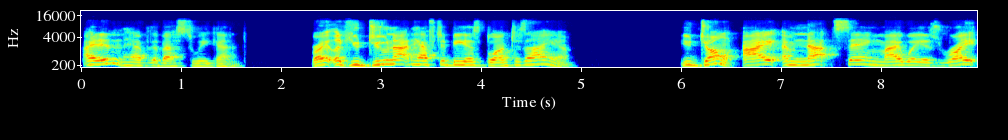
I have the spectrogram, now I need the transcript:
I didn't have the best weekend, right? Like you do not have to be as blunt as I am. You don't. I am not saying my way is right.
